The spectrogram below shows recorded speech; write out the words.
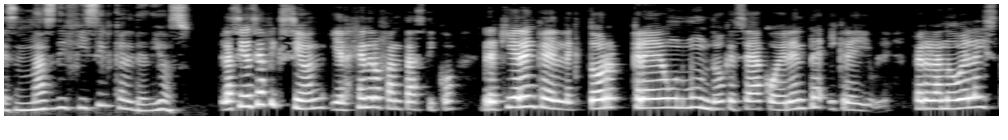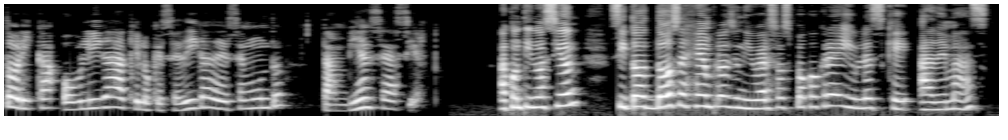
es más difícil que el de Dios. La ciencia ficción y el género fantástico requieren que el lector cree un mundo que sea coherente y creíble, pero la novela histórica obliga a que lo que se diga de ese mundo también sea cierto. A continuación, cito dos ejemplos de universos poco creíbles que, además,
